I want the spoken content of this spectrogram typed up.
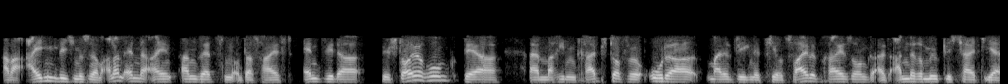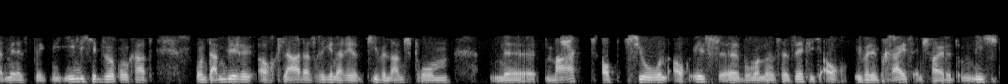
Aber eigentlich müssen wir am anderen Ende ein ansetzen und das heißt entweder Besteuerung der äh, marinen Treibstoffe oder meinetwegen eine CO2-Bepreisung als andere Möglichkeit, die ja im Endeffekt eine ähnliche Wirkung hat. Und dann wäre auch klar, dass regenerative Landstrom eine Marktoption auch ist, äh, wo man dann tatsächlich auch über den Preis entscheidet und nicht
